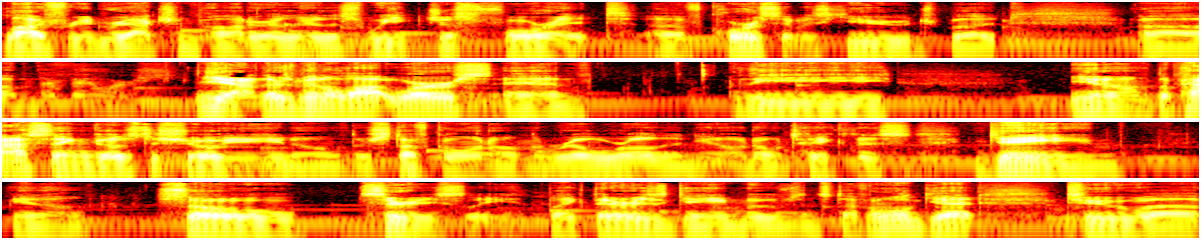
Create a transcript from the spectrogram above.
live feed reaction pod earlier this week just for it. Of course it was huge but um there've been worse. yeah, there's been a lot worse, and the you know the passing goes to show you you know there's stuff going on in the real world, and you know don't take this game you know. So seriously. Like there is game moves and stuff, and we'll get to. Uh,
